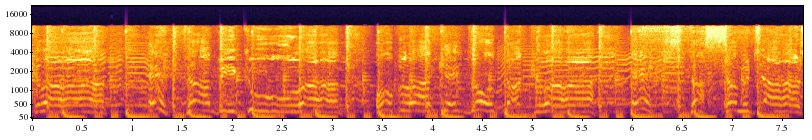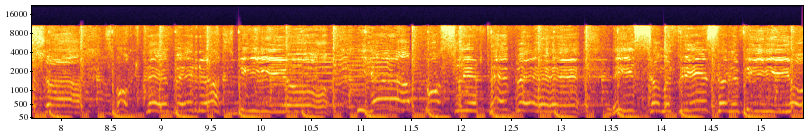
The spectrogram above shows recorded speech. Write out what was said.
stakla E ta bi kula oblake dotakla. E šta sam čaša zbog tebe razbio Ja poslije tebe nisam trijezan bio.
